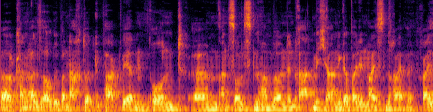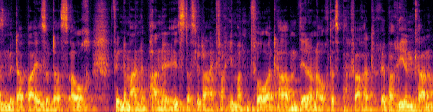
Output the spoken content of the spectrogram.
äh, kann also auch über Nacht dort geparkt werden. Und ähm, ansonsten haben wir einen Radmechaniker bei den meisten Re Reisen mit dabei, sodass auch, wenn mal eine Panne ist, dass wir da einfach jemanden vor Ort haben, der dann auch das Fahrrad reparieren kann.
